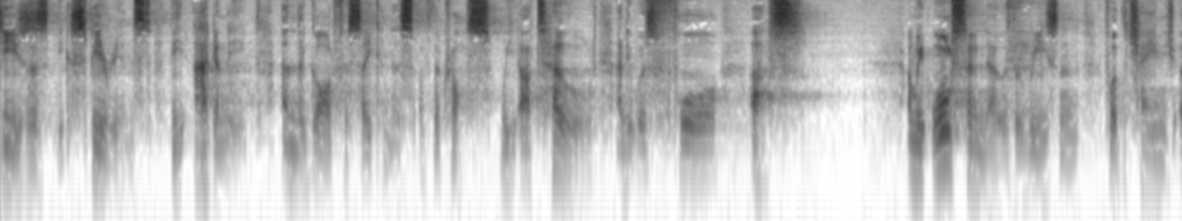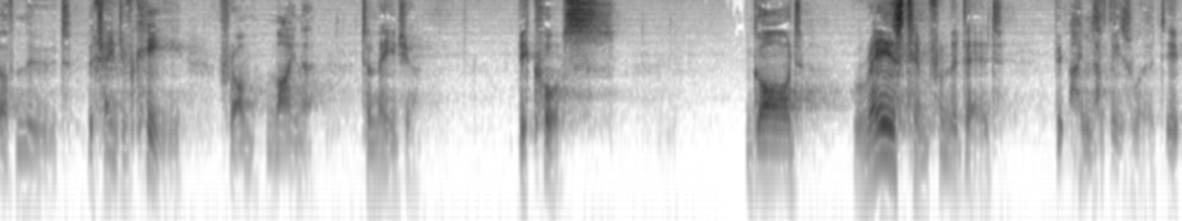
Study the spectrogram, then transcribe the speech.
Jesus experienced the agony and the God forsakenness of the cross. We are told, and it was for us. And we also know the reason for the change of mood, the change of key from minor to major. Because God raised him from the dead. I love these words. It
